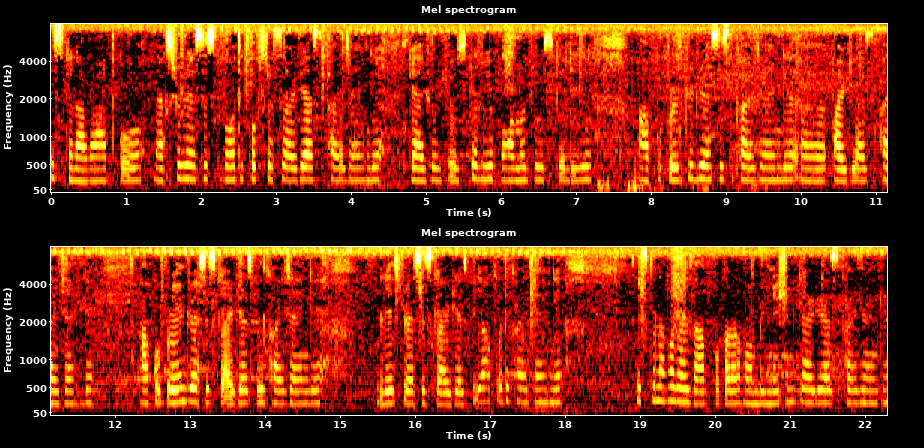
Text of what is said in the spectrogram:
इसके अलावा आपको नेक्स्ट ड्रेसेस के बहुत ही खूबसूरत से आइडियाज़ दिखाए जाएँगे। कैजुअल शूज़ के लिए फॉर्मल शूज़ के लिए आपको प्रिंटेड ड्रेसेस दिखाए जाएँगे आइडियाज़ दिखाए जाएँगे। आपको प्रिंट ड्रेसेस के आइडियाज़ भी दिखाए जाएँगे। लेस ड्रेसेस के आइडियाज़ भी आपको दिखाए जाएँगे। इसके अलावा गाइज़ आपको कलर कॉम्बिनेशन के आइडियाज़ दिखाए जाएँगे।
